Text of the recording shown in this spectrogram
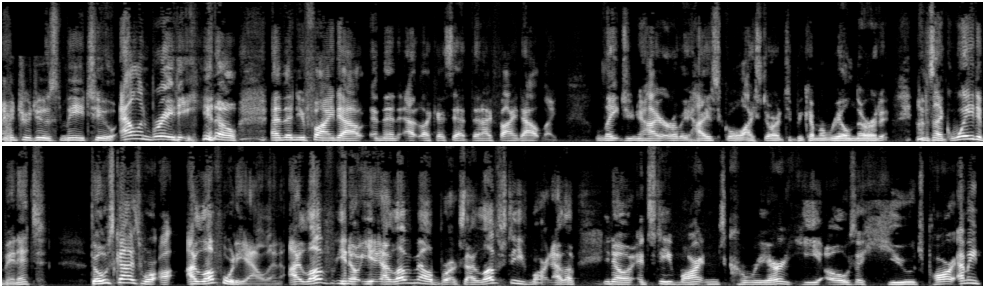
introduced me to Alan Brady, you know, and then you find out, and then, uh, like I said, then I find out like late junior high, early high school, I started to become a real nerd. And it's like, wait a minute. Those guys were, uh, I love Woody Allen. I love, you know, I love Mel Brooks. I love Steve Martin. I love, you know, and Steve Martin's career, he owes a huge part. I mean,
